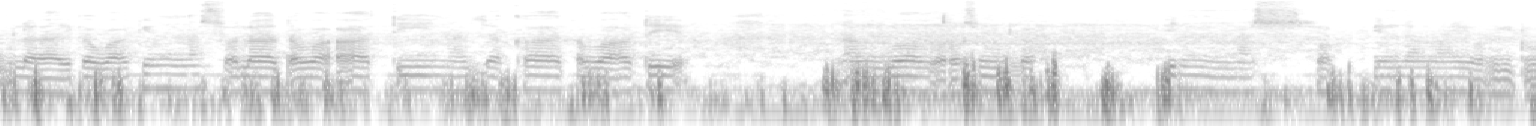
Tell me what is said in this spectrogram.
ulaika wa aqimna sholata wa atina zakata wa atina Allah wa rasulah inna innama yuridu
